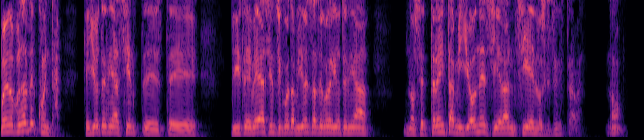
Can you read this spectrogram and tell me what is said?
Bueno, pues de cuenta que yo tenía 100, este, dice, vea 150 millones, de cuenta que yo tenía, no sé, 30 millones y eran 100 los que se necesitaban, ¿no?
